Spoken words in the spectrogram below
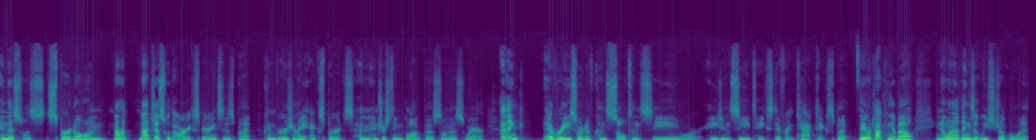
And this was spurred on not not just with our experiences, but conversion rate experts had an interesting blog post on this where I think every sort of consultancy or agency takes different tactics, but they were talking about, you know, one of the things that we struggle with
